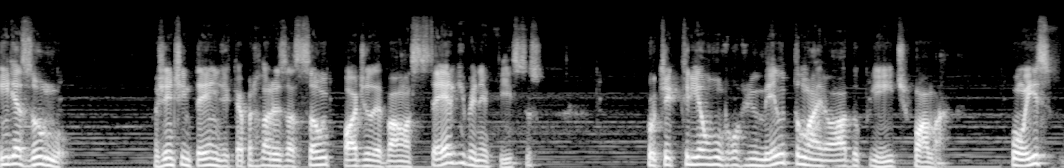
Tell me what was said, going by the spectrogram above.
Em resumo, a gente entende que a personalização pode levar a uma série de benefícios, porque cria um envolvimento maior do cliente com a marca. Com isso,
